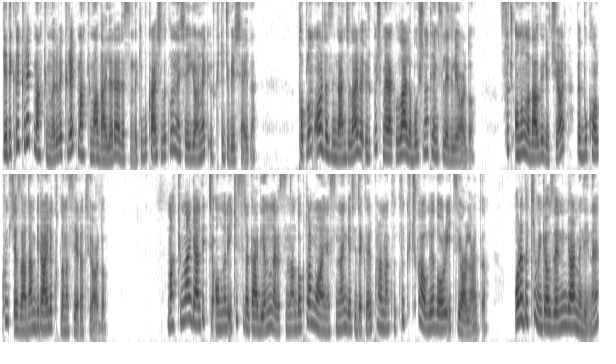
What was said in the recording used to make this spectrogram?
Gedikli kürek mahkumları ve kürek mahkumu adayları arasındaki bu karşılıklı neşeyi görmek ürkütücü bir şeydi. Toplum orada zindancılar ve ürkmüş meraklılarla boşuna temsil ediliyordu. Suç onunla dalga geçiyor ve bu korkunç cezadan bir aile kutlaması yaratıyordu. Mahkumlar geldikçe onları iki sıra gardiyanın arasından doktor muayenesinden geçecekleri parmaklıklı küçük avluya doğru itiyorlardı. Orada kimi gözlerinin görmediğini,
